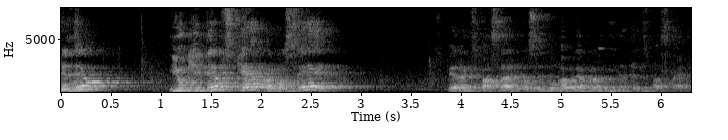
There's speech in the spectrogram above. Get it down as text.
Entendeu? E o que Deus quer para você, esperar eles passarem, você não vai olhar para mim né, até eles passarem.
